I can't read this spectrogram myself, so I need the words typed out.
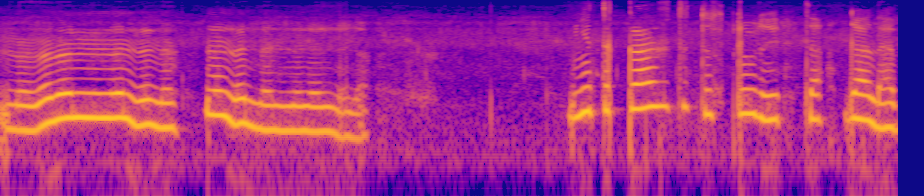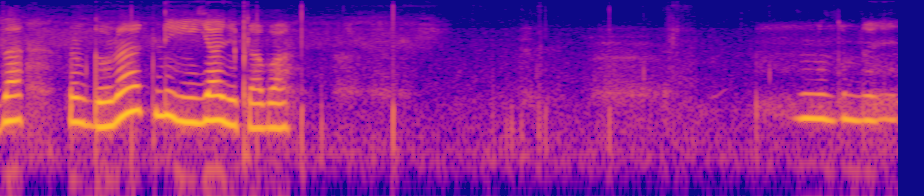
Ла-ла-ла-ла-ла-ла. Так кажется, что скрылится голова. Аккуратнее, я не права. Где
